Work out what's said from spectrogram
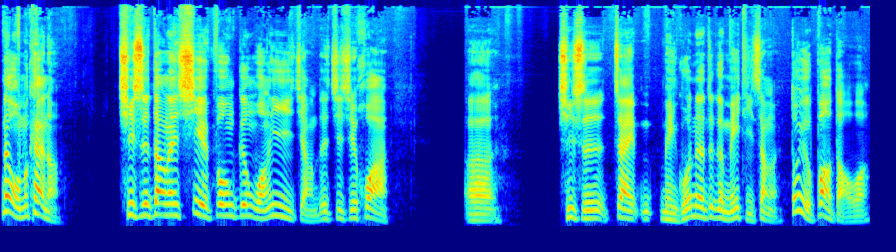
那我们看呢，其实当然谢峰跟王毅讲的这些话，呃，其实在美国的这个媒体上啊都有报道哦。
